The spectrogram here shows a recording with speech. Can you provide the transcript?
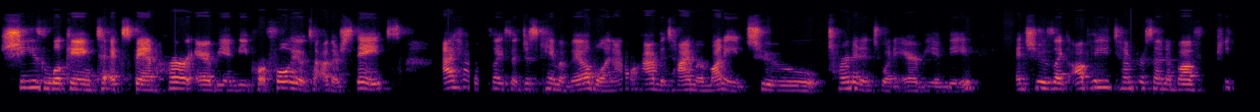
She's looking to expand her Airbnb portfolio to other states. I have a place that just came available and I don't have the time or money to turn it into an Airbnb. And she was like, I'll pay you 10% above peak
